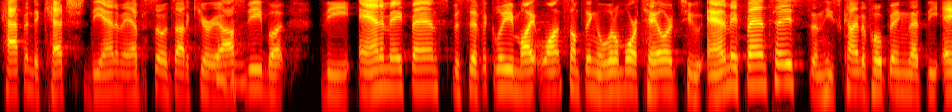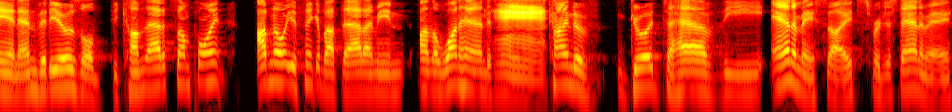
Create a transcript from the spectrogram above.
happen to catch the anime episodes out of curiosity, but the anime fans specifically might want something a little more tailored to anime fan tastes, and he's kind of hoping that the ANN videos will become that at some point. I don't know what you think about that. I mean, on the one hand, it's Hmm. kind of good to have the anime sites for just anime,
